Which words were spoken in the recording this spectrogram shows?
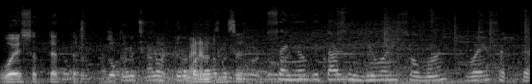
वय सत्याहत्तर. मॅडम तुमचं? संयोगिता संजीवन सोमण वय सत्तर.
